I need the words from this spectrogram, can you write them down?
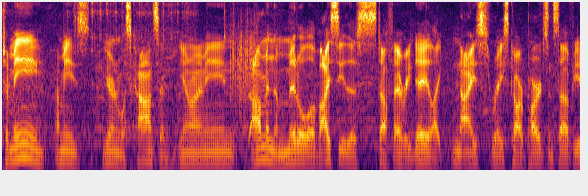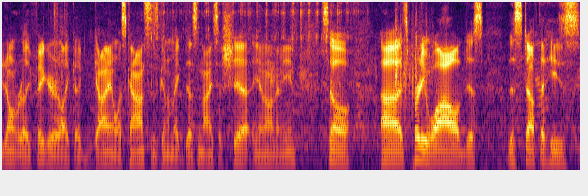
to me i mean you're in wisconsin you know what i mean? I'm in the middle of i see this stuff every day like nice race car parts and stuff. You don't really figure like a guy in wisconsin is going to make this nice as shit you know what i mean? So uh, it's pretty wild, just the stuff that he's.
